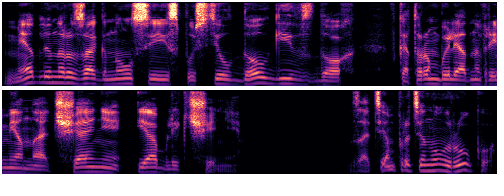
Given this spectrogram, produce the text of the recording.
медленно разогнулся и спустил долгий вздох, в котором были одновременно отчаяние и облегчение. Затем протянул руку,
